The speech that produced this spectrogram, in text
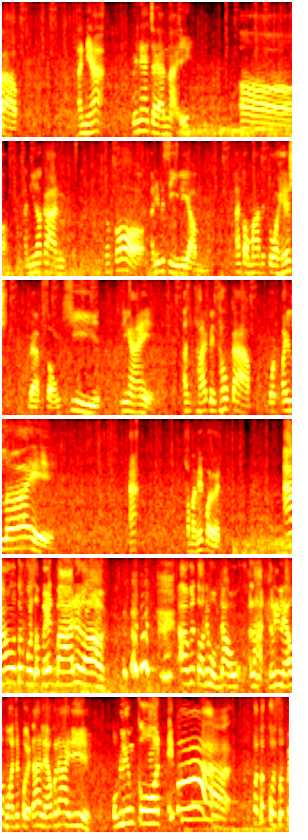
กับอันเนี้ยไม่แน่ใจอันไหนเอ่ออันนี้แล้วกัน แล้วก็อันนี้เป็นสี่เหลี่ยม อันต่อมาเป็นตัว H แบบสองขีดนี่ไง อันสุดท้ายเป็นเท่ากับกดไปเลยอะทำไมไม่เปิด เอาต้องกดสเปซบาร์ด้วยเหรอ เอางั้นตอนที่ผมเดารหัสครั้งที่แล้วผมอจะเปิดได้แล้วก็ได้ดิผมลืมกดไอ้บ้า มันต้องกดสเป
